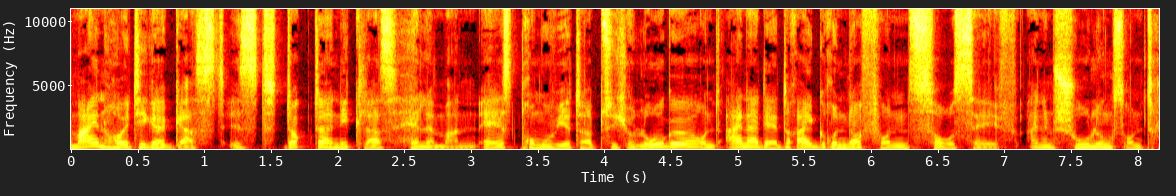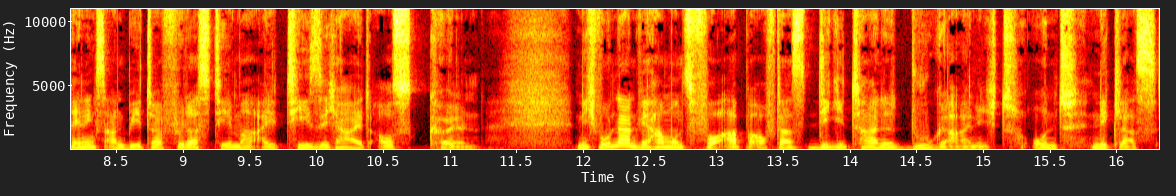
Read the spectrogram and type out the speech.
Mein heutiger Gast ist Dr. Niklas Hellemann. Er ist promovierter Psychologe und einer der drei Gründer von SoSafe, einem Schulungs- und Trainingsanbieter für das Thema IT-Sicherheit aus Köln. Nicht wundern, wir haben uns vorab auf das digitale Du geeinigt. Und Niklas,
